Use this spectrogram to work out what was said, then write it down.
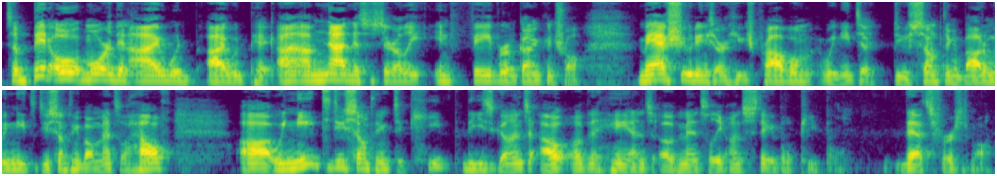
it's a bit more than I would I would pick. I, I'm not necessarily in favor of gun control. Mass shootings are a huge problem. We need to do something about them. We need to do something about mental health. Uh, we need to do something to keep these guns out of the hands of mentally unstable people. That's first of all.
